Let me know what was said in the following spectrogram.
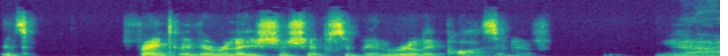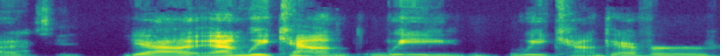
it's frankly, the relationships have been really positive. Yeah. Yeah. And we can't, we, we can't ever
